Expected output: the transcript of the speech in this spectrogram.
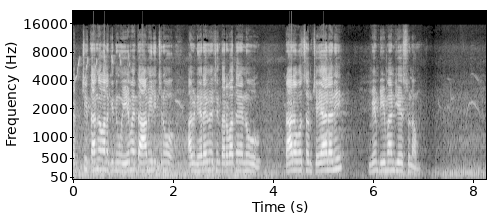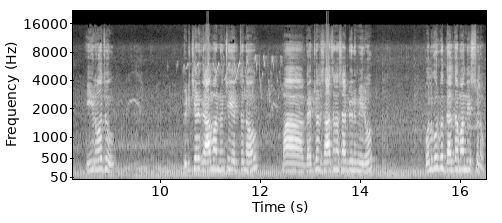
ఖచ్చితంగా వాళ్ళకి నువ్వు ఏమైతే హామీలు ఇచ్చినావో అవి నెరవేర్చిన తర్వాతనే నువ్వు ప్రారంభోత్సవం చేయాలని మేము డిమాండ్ చేస్తున్నాం. ఈరోజు పిడిచేడు గ్రామం నుంచి వెళ్తున్నావు. మా గజ్వల్ శాసనసభ్యులు మీరు. కొలుగురుకు దళిత మంది ఇస్తున్నావు.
